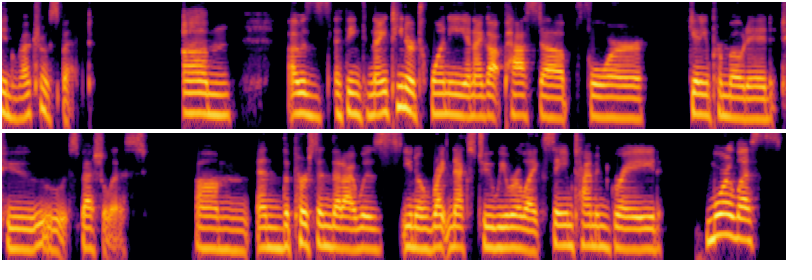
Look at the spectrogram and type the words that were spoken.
in retrospect. Um, I was, I think, 19 or 20, and I got passed up for getting promoted to specialist. Um, and the person that I was, you know, right next to, we were like same time in grade, more or less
